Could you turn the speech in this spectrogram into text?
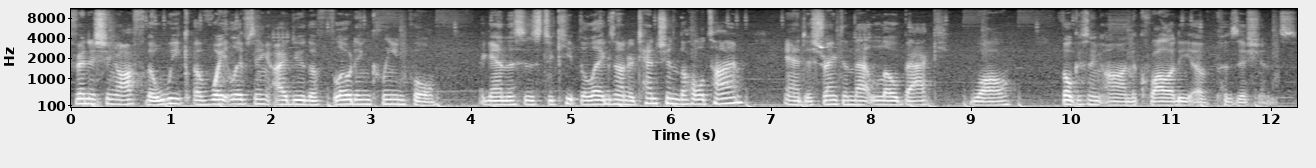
Finishing off the week of weightlifting, I do the floating clean pull. Again, this is to keep the legs under tension the whole time and to strengthen that low back wall, focusing on the quality of positions.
